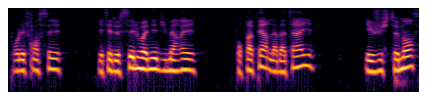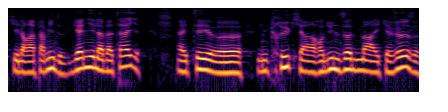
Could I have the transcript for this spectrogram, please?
pour les Français était de s'éloigner du marais pour pas perdre la bataille. Et justement, ce qui leur a permis de gagner la bataille a été une crue qui a rendu une zone marécageuse.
